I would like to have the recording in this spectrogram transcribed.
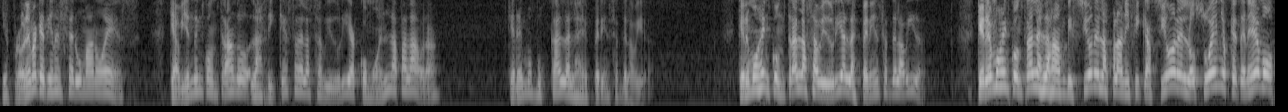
Y el problema que tiene el ser humano es que habiendo encontrado la riqueza de la sabiduría como en la palabra, queremos buscarla en las experiencias de la vida. Queremos encontrar la sabiduría en las experiencias de la vida. Queremos encontrarles las ambiciones, las planificaciones, los sueños que tenemos,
